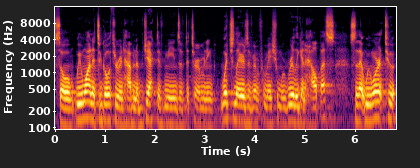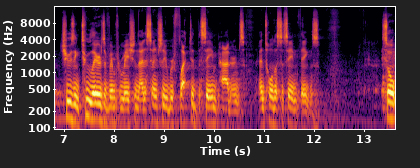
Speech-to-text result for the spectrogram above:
So we wanted to go through and have an objective means of determining which layers of information were really going to help us so that we weren't choosing two layers of information that essentially reflected the same patterns and told us the same things. So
